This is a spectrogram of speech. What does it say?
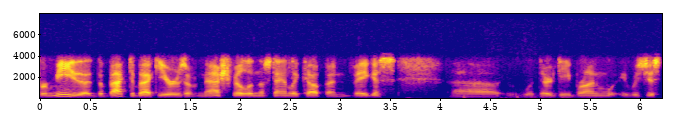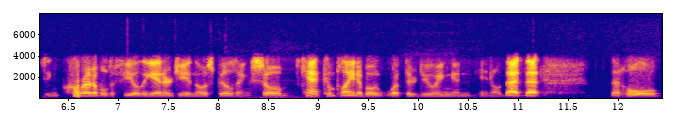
for me, the, the back-to-back years of Nashville in the Stanley Cup and Vegas uh, with their deep run, it was just incredible to feel the energy in those buildings. So can't complain about what they're doing, and you know that that that whole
